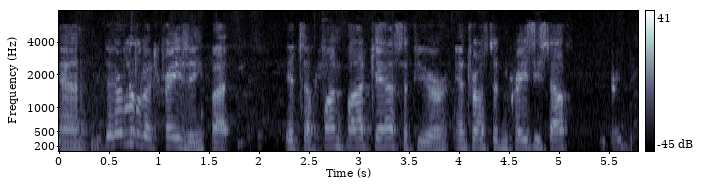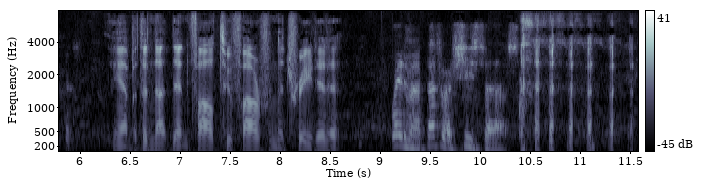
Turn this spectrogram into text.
And they're a little bit crazy, but it's a fun podcast if you're interested in crazy stuff. Yeah, but the nut didn't fall too far from the tree, did it? Wait a minute, that's what she says.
